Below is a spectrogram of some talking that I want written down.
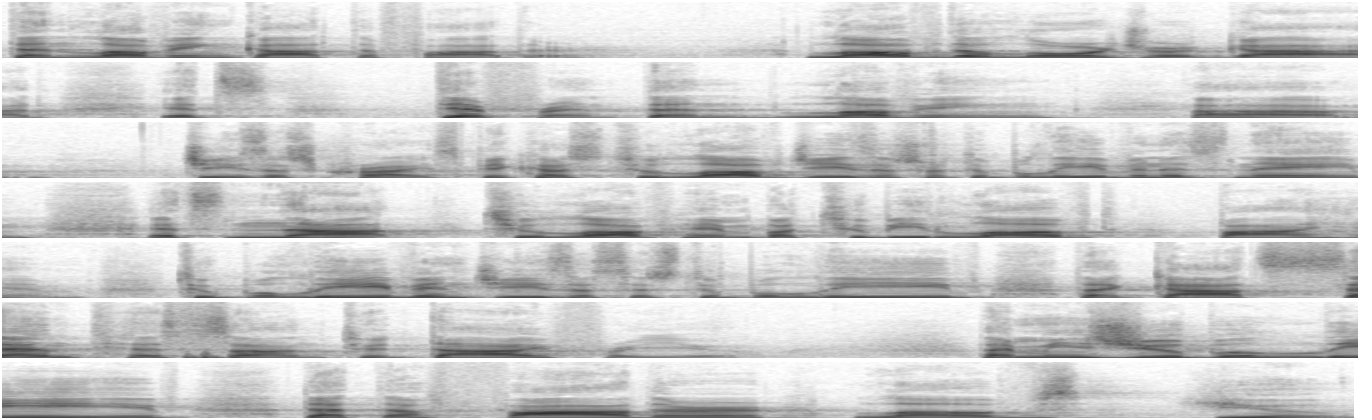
than loving God the Father. Love the Lord your God. It's different than loving um, Jesus Christ. Because to love Jesus or to believe in his name, it's not to love him, but to be loved by him. To believe in Jesus is to believe that God sent his son to die for you. That means you believe that the Father loves you.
